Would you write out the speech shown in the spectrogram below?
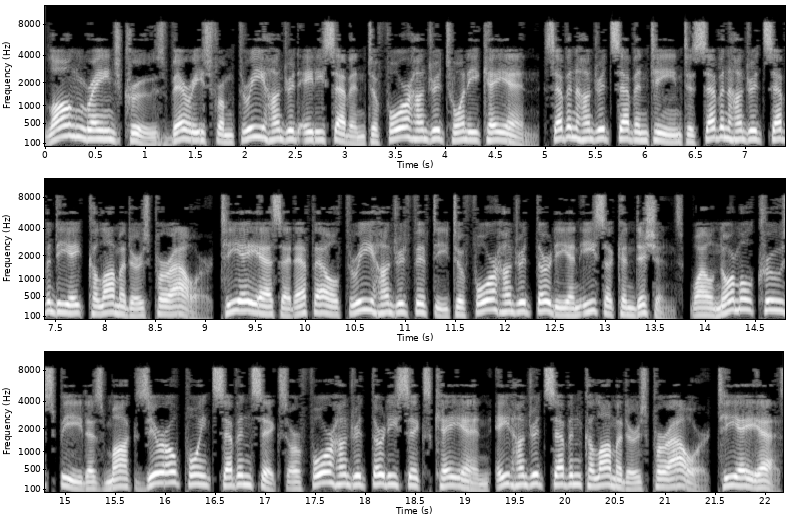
Long-range cruise varies from 387 to 420 kn, 717 to 778 km per hour, TAS at FL 350 to 430 and ISA conditions, while normal cruise speed is Mach 0.76 or 436 kn, 807 km per hour, TAS.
